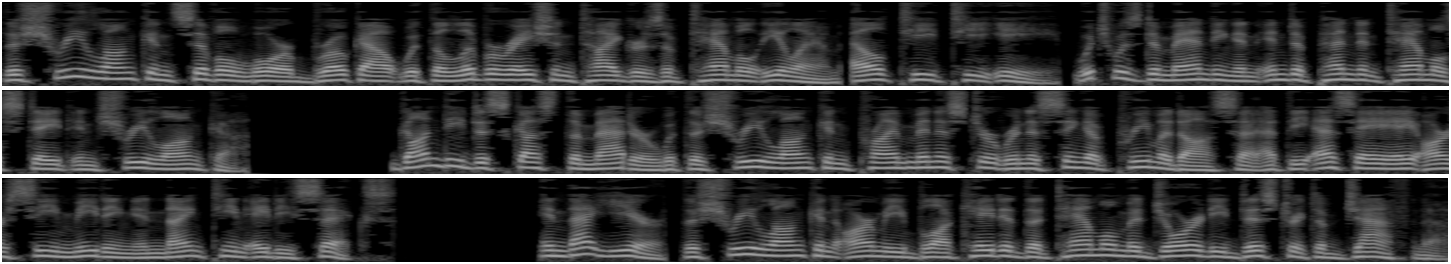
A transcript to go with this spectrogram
The Sri Lankan Civil War broke out with the Liberation Tigers of Tamil Eelam LTTE, which was demanding an independent Tamil state in Sri Lanka. Gandhi discussed the matter with the Sri Lankan Prime Minister Ranasinghe Premadasa at the SAARC meeting in 1986. In that year, the Sri Lankan army blockaded the Tamil-majority district of Jaffna.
